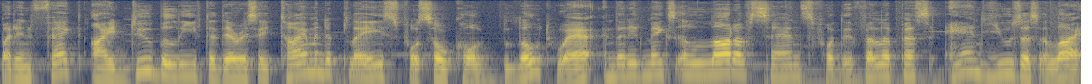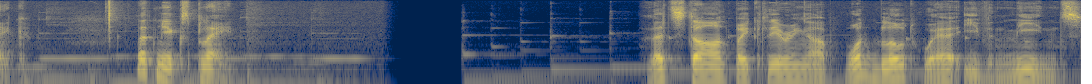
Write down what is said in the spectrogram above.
But in fact, I do believe that there is a time and a place for so-called bloatware and that it makes a lot of sense for developers and users alike. Let me explain. Let's start by clearing up what bloatware even means.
